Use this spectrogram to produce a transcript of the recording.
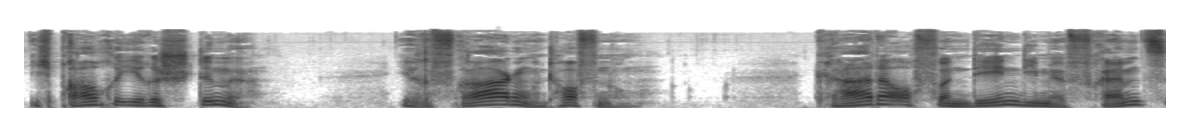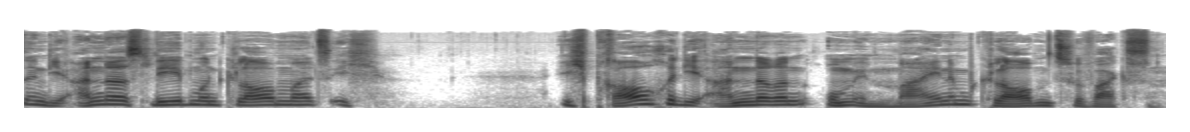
Ich brauche ihre Stimme, ihre Fragen und Hoffnung. Gerade auch von denen, die mir fremd sind, die anders leben und glauben als ich. Ich brauche die anderen, um in meinem Glauben zu wachsen,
